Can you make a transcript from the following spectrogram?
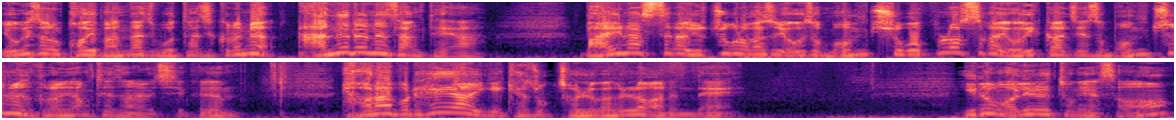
여기서 거의 만나지 못하지. 그러면 안 흐르는 상태야. 마이너스가 이쪽으로 가서 여기서 멈추고 플러스가 여기까지 해서 멈추는 그런 형태잖아요. 지금 결합을 해야 이게 계속 전류가 흘러가는데 이런 원리를 통해서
